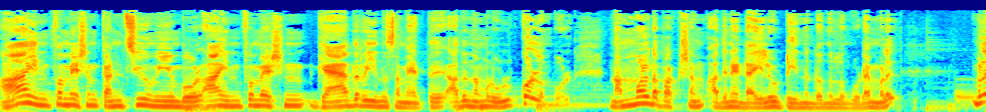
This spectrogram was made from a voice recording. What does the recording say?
ആ ഇൻഫർമേഷൻ കൺസ്യൂം ചെയ്യുമ്പോൾ ആ ഇൻഫർമേഷൻ ഗ്യാദർ ചെയ്യുന്ന സമയത്ത് അത് നമ്മൾ ഉൾക്കൊള്ളുമ്പോൾ നമ്മളുടെ പക്ഷം അതിനെ ഡൈലൂട്ട് ചെയ്യുന്നുണ്ടോ എന്നുള്ളതും കൂടെ നമ്മൾ നമ്മൾ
